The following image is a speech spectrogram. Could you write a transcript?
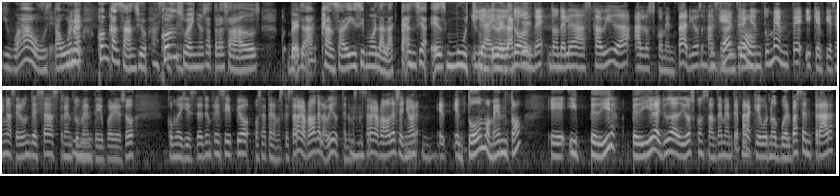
y wow, está uno con cansancio, ah, con sueños atrasados, ¿verdad? Cansadísimo, la lactancia es mucho. Y ahí es donde, donde le das cabida a los comentarios, a que entren en tu mente y que empiecen a hacer un desastre en tu mente. Y por eso como dijiste desde un principio, o sea, tenemos que estar agarrados de la vida, tenemos que estar agarrados del Señor en, todo momento eh, y pedir, pedir ayuda a Dios constantemente para que nos vuelva a centrar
